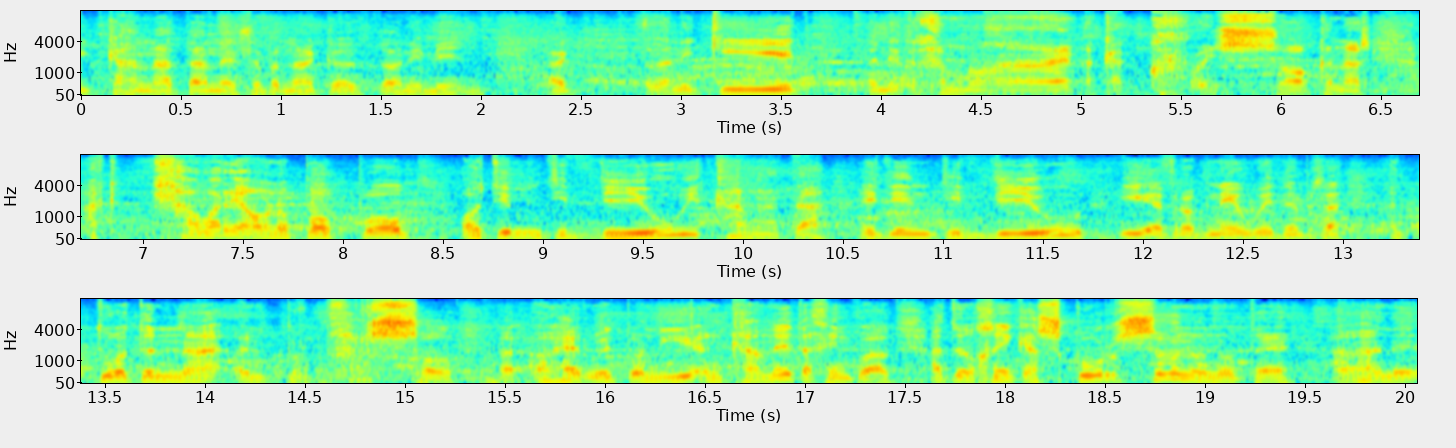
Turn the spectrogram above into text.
i Canada neu lle bynnag ydyn ni'n mynd. Ac ydyn ni gyd yn edrych ymlaen ac a croeso cynnas. Ac llawer iawn o bobl oedd yn mynd i fyw i Canada, neu wedi mynd i fyw i Efrog Newydd neu bethau, yn dod yna yn brparsol oherwydd bod ni yn canu, da chi'n gweld. A dyn chi'n cael sgwrs efo nhw, te, a hynny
